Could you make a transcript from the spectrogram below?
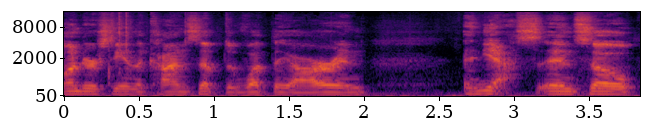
understand the concept of what they are and and yes, and so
